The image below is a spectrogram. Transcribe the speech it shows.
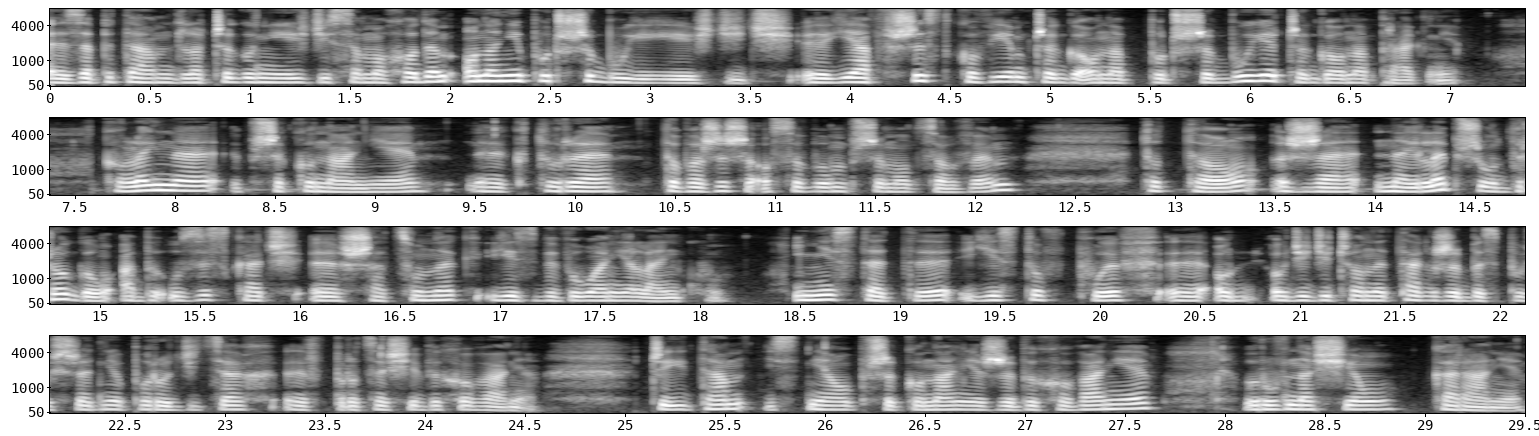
Y, zapytałam, dlaczego nie jeździ samochodem. Ona nie potrzebuje jeździć. Ja wszystko wiem, czego ona potrzebuje, czego ona pragnie. Kolejne przekonanie, które towarzyszy osobom przemocowym, to to, że najlepszą drogą, aby uzyskać e, szacunek, jest wywołanie lęku. I niestety jest to wpływ e, odziedziczony także bezpośrednio po rodzicach e, w procesie wychowania. Czyli tam istniało przekonanie, że wychowanie równa się karanie.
